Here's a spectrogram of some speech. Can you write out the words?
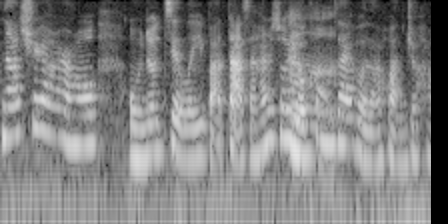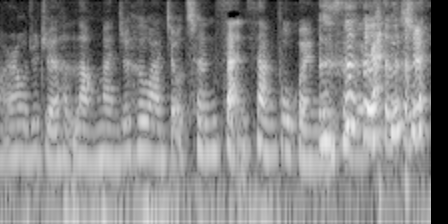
拿去啊。然后我们就借了一把大伞，他就说有空再回来还就好。然后我就觉得很浪漫，就喝完酒撑伞散步回民宿的感觉，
